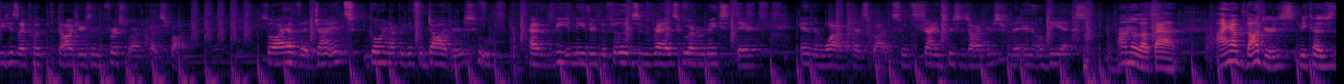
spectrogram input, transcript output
because I put the Dodgers in the first wild card spot. So I have the Giants going up against the Dodgers, who have beaten either the Phillies or the Reds, whoever makes it there, in the wild card spot. So it's Giants versus Dodgers for the NLDS. I don't know about that. I have the Dodgers because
